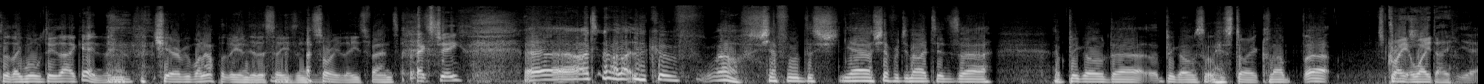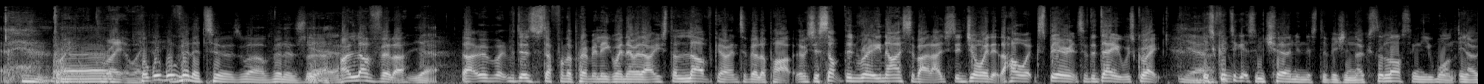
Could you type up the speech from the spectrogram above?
that they will do that again and cheer everyone up at the end of the season. Sorry, Leeds fans. XG. Uh, I don't know. I like the look of well Sheffield. The sh- yeah, Sheffield United's uh, a big old, uh, big old sort of historic club. But it's great away day. Yeah, Great- uh, great away But we- Villa too as well. Villa's. Uh, I love Villa. Yeah. Like, we're we're doing some stuff on the Premier League when they were there. I used to love going to Villa Park. There was just something really nice about it. I just enjoyed it. The whole experience of the day was great. it's good to get some churn in this division though, because the last thing you want, you know,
